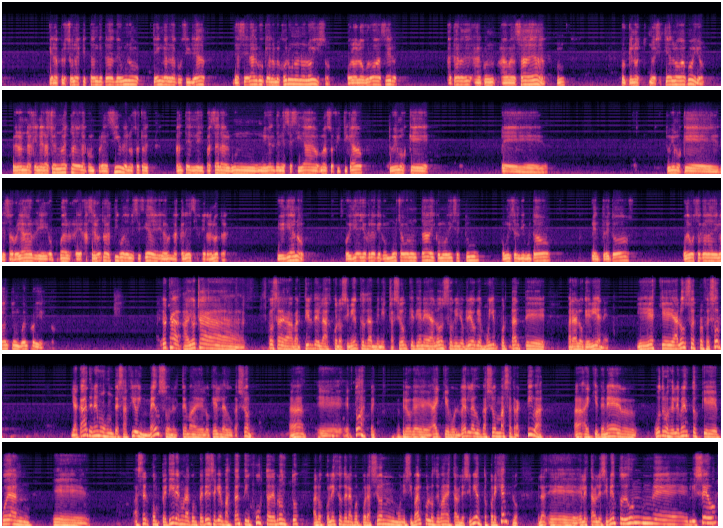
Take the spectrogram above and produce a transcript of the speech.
Que las personas que están detrás de uno tengan la posibilidad de hacer algo que a lo mejor uno no lo hizo o lo logró hacer a tarde, con avanzada edad, porque no, no existían los apoyos pero en la generación nuestra era comprensible. Nosotros, antes de pasar a algún nivel de necesidad más sofisticado, tuvimos que eh, tuvimos que desarrollar, eh, ocupar, eh, hacer otros tipos de necesidades, las carencias eran otras. Y hoy día no. Hoy día yo creo que con mucha voluntad y como dices tú, como dice el diputado, entre todos podemos sacar adelante un buen proyecto. Hay otra, hay otra cosa a partir de los conocimientos de administración que tiene Alonso que yo creo que es muy importante para lo que viene. Y es que Alonso es profesor. Y acá tenemos un desafío inmenso en el tema de lo que es la educación, ¿ah? eh, en todo aspecto. Yo creo que hay que volver la educación más atractiva, ¿ah? hay que tener otros elementos que puedan eh, hacer competir en una competencia que es bastante injusta de pronto a los colegios de la corporación municipal con los demás establecimientos. Por ejemplo, eh, el establecimiento de un eh, liceo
